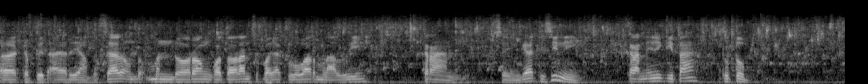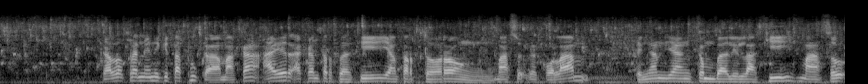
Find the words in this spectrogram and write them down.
uh, debit air yang besar untuk mendorong kotoran supaya keluar melalui keran. Sehingga di sini keran ini kita tutup. Kalau keran ini kita buka maka air akan terbagi yang terdorong masuk ke kolam dengan yang kembali lagi masuk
